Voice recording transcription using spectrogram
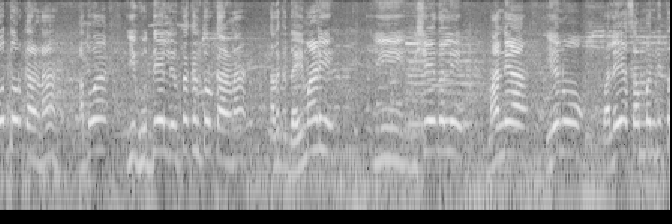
ಓದ್ದವ್ರ ಕಾರಣ? ಅಥವಾ ಈಗ ಹುದ್ದೆಯಲ್ಲಿ ಇರ್ತಕ್ಕಂಥವ್ರ ಕಾರಣ? ಅದಕ್ಕೆ ದಯಮಾಡಿ ಈ ವಿಷಯದಲ್ಲಿ ಮಾನ್ಯ ಏನು ವಲಯ ಸಂಬಂಧಿತ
